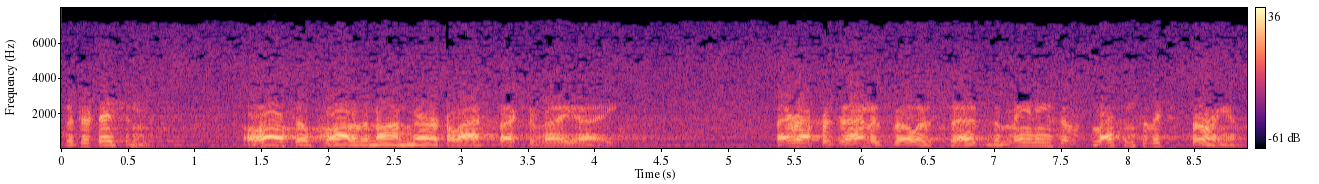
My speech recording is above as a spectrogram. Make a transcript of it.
The traditions are also part of the non miracle aspect of AA. They represent, as Bill has said, the meanings of lessons of experience.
